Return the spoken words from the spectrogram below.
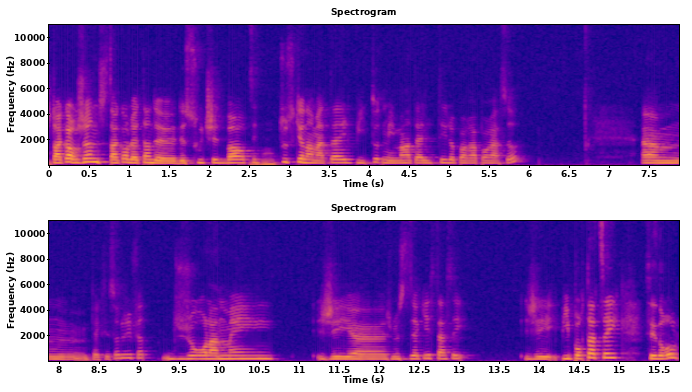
Je suis encore jeune, c'est encore le temps de, de switcher de bord, tu sais, Mhm. tout ce qu'il y a dans ma tête, puis toutes mes mentalités là, par rapport à ça. Euh, fait que c'est ça que j'ai fait. Du jour au lendemain, j'ai, euh, je me suis dit, OK, c'est assez. J'ai... Puis pourtant, tu sais, c'est drôle,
